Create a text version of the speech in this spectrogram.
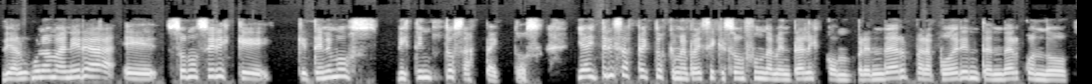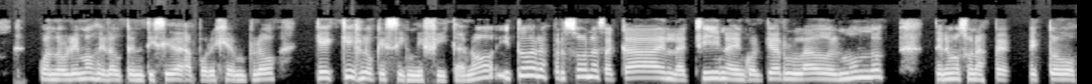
de alguna manera eh, somos seres que, que tenemos distintos aspectos. Y hay tres aspectos que me parece que son fundamentales comprender para poder entender cuando, cuando hablemos de la autenticidad, por ejemplo, qué, qué es lo que significa, ¿no? Y todas las personas acá en la China y en cualquier lado del mundo tenemos un aspecto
